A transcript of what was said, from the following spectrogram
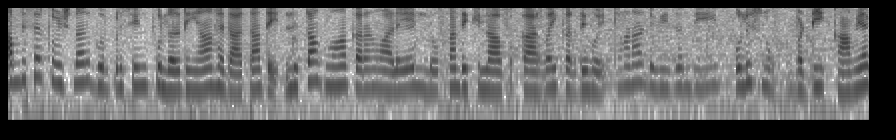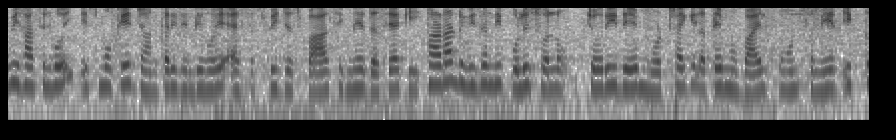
ਅੰਮ੍ਰਿਤਸਰ ਕਮਿਸ਼ਨਰ ਗੁਰਪ੍ਰੀਤ ਸਿੰਘ ਭੁੱਲਰ ਦੀਆਂ ਹਦਾਇਤਾਂ ਤੇ ਲੁੱਟਾਂ ਖੋਹਾਂ ਕਰਨ ਵਾਲੇ ਲੋਕਾਂ ਦੇ ਖਿਲਾਫ ਕਾਰਵਾਈ ਕਰਦੇ ਹੋਏ ਥਾਣਾ ਡਿਵੀਜ਼ਨ ਦੀ ਪੁਲਿਸ ਨੂੰ ਵੱਡੀ ਕਾਮਯਾਬੀ ਹਾਸਲ ਹੋਈ। ਇਸ ਮੌਕੇ ਜਾਣਕਾਰੀ ਦਿੰਦੇ ਹੋਏ ਐਸਐਸਪੀ ਜਸਪਾਲ ਸਿੰਘ ਨੇ ਦੱਸਿਆ ਕਿ ਥਾਣਾ ਡਿਵੀਜ਼ਨ ਦੀ ਪੁਲਿਸ ਵੱਲੋਂ ਚੋਰੀ ਦੇ ਮੋਟਰਸਾਈਕਲ ਅਤੇ ਮੋਬਾਈਲ ਫੋਨ ਸਮੇਤ ਇੱਕ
